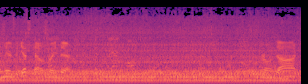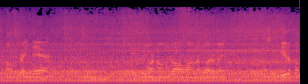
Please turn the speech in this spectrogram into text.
And there's the guest house right there. Their own dock, the home's right there. More homes all along the waterway. Beautiful.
